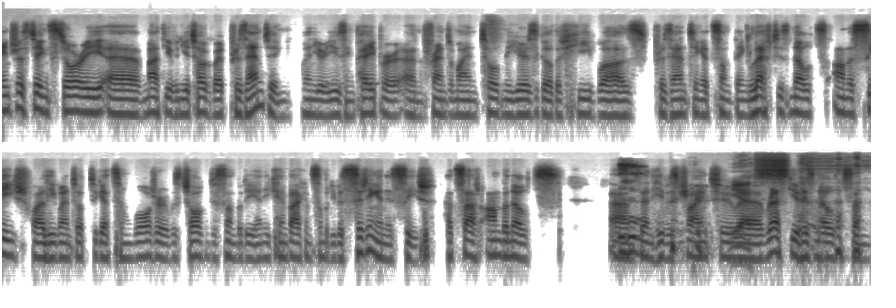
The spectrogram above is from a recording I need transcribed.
Interesting story, uh, Matthew, when you talk about presenting when you're using paper. And a friend of mine told me years ago that he was presenting at something, left his notes on a seat while he went up to get some water, was talking to somebody, and he came back and somebody was sitting in his seat, had sat on the notes and then he was trying to uh, rescue his notes and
